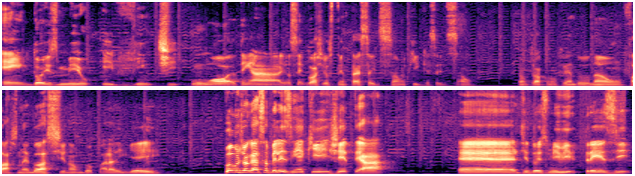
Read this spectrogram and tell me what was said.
em 2021. Ó, eu tenho a... Eu sempre gosto de ostentar essa edição aqui, que essa edição... Não troco, não vendo, não faço negócio, não dou para ninguém. Vamos jogar essa belezinha aqui, GTA é, de 2013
